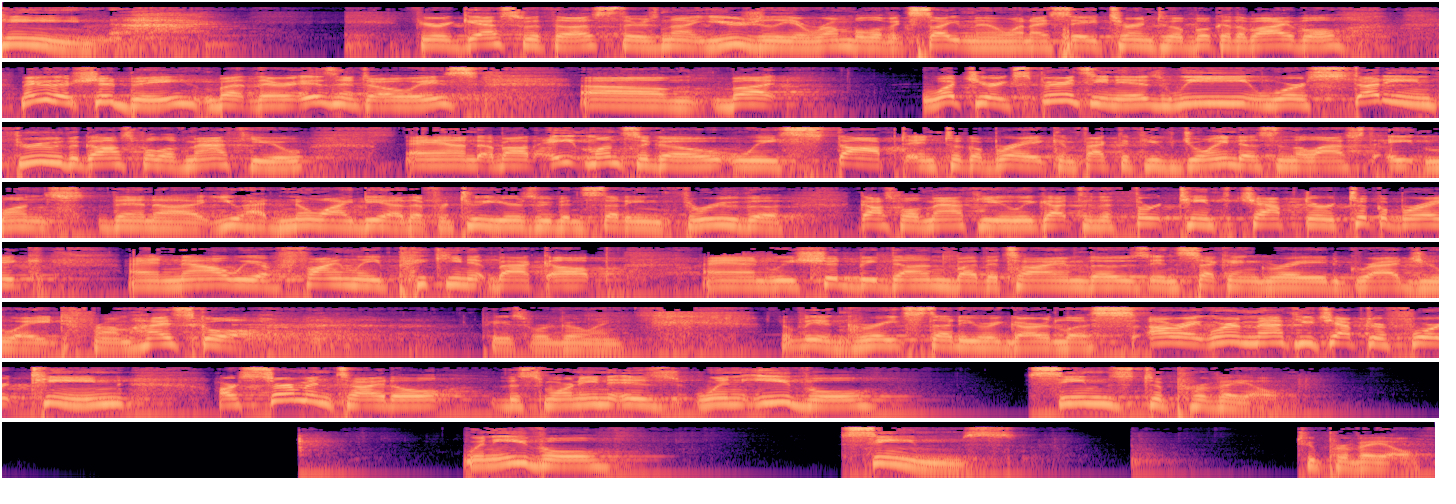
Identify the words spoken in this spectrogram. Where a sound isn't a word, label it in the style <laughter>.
If you're a guest with us, there's not usually a rumble of excitement when I say turn to a book of the Bible. Maybe there should be, but there isn't always. Um, but what you're experiencing is we were studying through the Gospel of Matthew and about eight months ago, we stopped and took a break. In fact, if you've joined us in the last eight months, then uh, you had no idea that for two years we've been studying through the Gospel of Matthew. We got to the 13th chapter, took a break, and now we are finally picking it back up. And we should be done by the time those in second grade graduate from high school. Pace we're going. It'll be a great study regardless. All right, we're in Matthew chapter 14. Our sermon title this morning is When Evil Seems to Prevail. When evil seems to prevail.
